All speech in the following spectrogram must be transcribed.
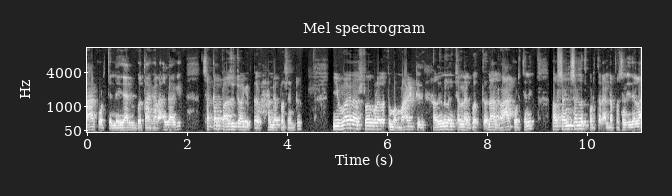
ರಾ ಕೊಡ್ತೀನಿ ಯಾರಿಗೂ ಗೊತ್ತಾಗಲ್ಲ. ಹಂಗಾಗಿ ಸಖತ್ ಪಾಸಿಟಿವ್ ಆಗಿರ್ತವೆ ಹಂಡ್ರೆಡ್ ಪರ್ಸೆಂಟ್ ಇವಾಗ ನಾನು ಸ್ಟೋನ್ಗಳೆಲ್ಲ ತುಂಬ ಮಾಡಿಟ್ಟಿದ್ದೀನಿ ಅದರಿಂದ ನಂಗೆ ಚೆನ್ನಾಗಿ ಗೊತ್ತು. ನಾನು ರಾ ಕೊಡ್ತೀನಿ. ಅವ್ರು ಸಣ್ಣ ಸಣ್ಣದು ಕೊಡ್ತಾರೆ ಹಂಡ್ರೆಡ್ ಪರ್ಸೆಂಟ್ ಇದೆಲ್ಲ,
